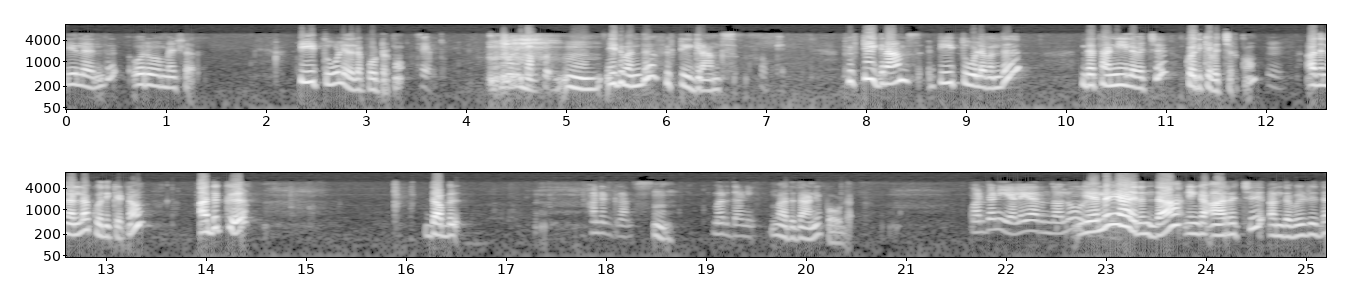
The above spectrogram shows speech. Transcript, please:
இதுல இருந்து ஒரு மெஷர் டீ தூள் இதுல போட்டிருக்கோம். ம், இது வந்து 50 கிராம்ஸ் ஓகே 50 கிராம்ஸ் டீ தூளை வந்து இந்த தண்ணியில வச்சு கொதிக்க வச்சிருக்கோம். ம். அது நல்லா கொதிக்கட்டும். அதுக்கு டபுள் ஹண்ட்ரட் கிராம்ஸ் மருதாணி. மருதாணி பவுடர் மருதாணி இலையா இருந்தாலும் இலையா இருந்தா நீங்க அரைச்சு அந்த விழுத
